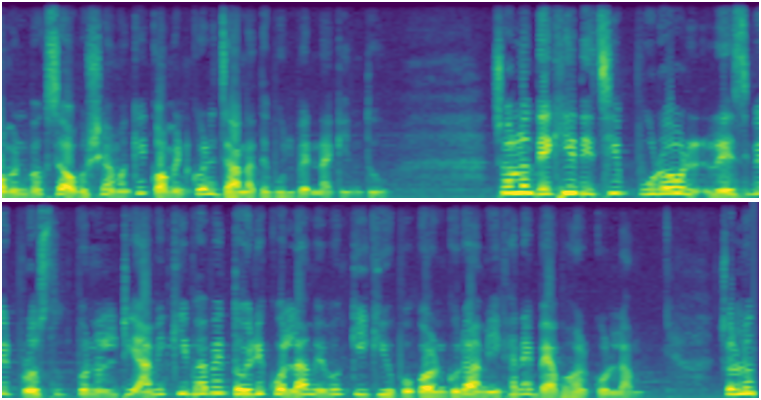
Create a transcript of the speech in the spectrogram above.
কমেন্ট বক্সে অবশ্যই আমাকে কমেন্ট করে জানাতে ভুলবেন না কিন্তু। চলুন দেখিয়ে দিচ্ছি পুরো রেসিপির প্রস্তুত প্রণালীটি। আমি কীভাবে তৈরি করলাম এবং কি কি উপকরণগুলো আমি এখানে ব্যবহার করলাম। চলুন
